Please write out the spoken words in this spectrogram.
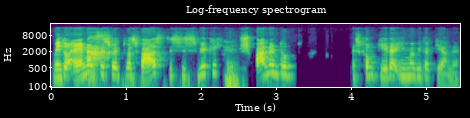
Wenn du einmal für so etwas warst, das ist wirklich spannend und es kommt jeder immer wieder gerne.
